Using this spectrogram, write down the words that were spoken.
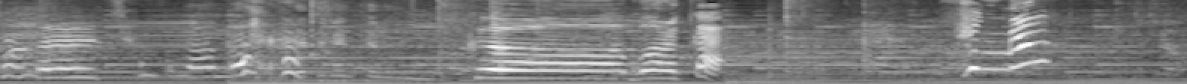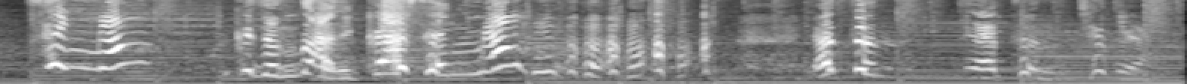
창을 배드민턴은 그 뭐랄까 생명? 생명? 그 정도 아닐까? 생명? 여튼 여튼 최고야.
